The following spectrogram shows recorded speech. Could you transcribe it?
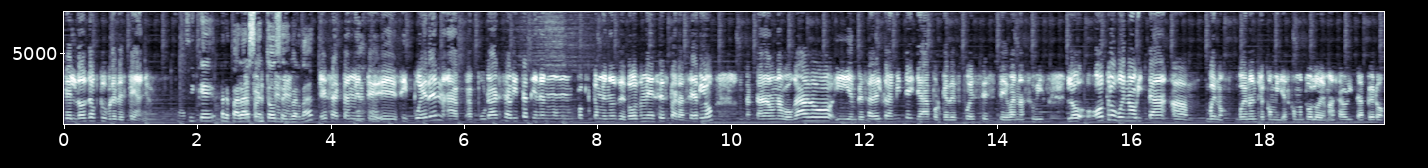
El 2 de octubre de este año. Así que prepararse entonces, ¿verdad? Exactamente. Eh, si pueden apurarse ahorita, tienen un poquito menos de dos meses para hacerlo, contactar a un abogado y empezar el trámite ya, porque después este van a subir. Lo otro bueno ahorita, bueno, bueno entre comillas como todo lo demás ahorita, pero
